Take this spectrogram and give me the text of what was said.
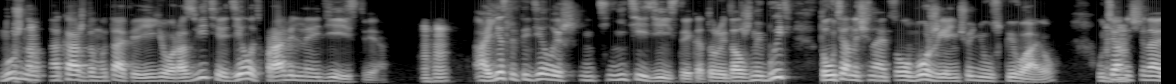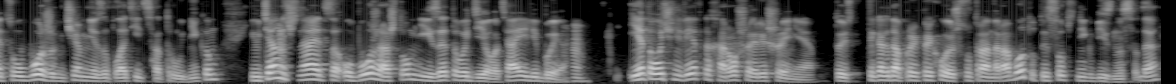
нужно на каждом этапе ее развития делать правильное действие. Uh-huh. А если ты делаешь не те действия, которые должны быть, то у тебя начинается, о боже, я ничего не успеваю. У uh-huh. тебя начинается, о боже, чем мне заплатить сотрудникам. И у тебя uh-huh. начинается, о боже, а что мне из этого делать, А или Б. Uh-huh. И это очень редко хорошее решение. То есть ты когда при, приходишь с утра на работу, ты собственник бизнеса, да,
